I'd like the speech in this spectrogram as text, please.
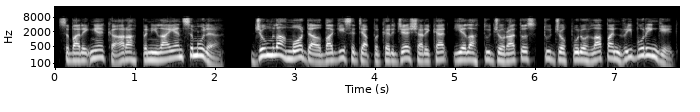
sebaliknya ke arah penilaian semula. Jumlah modal bagi setiap pekerja syarikat ialah RM778,000.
